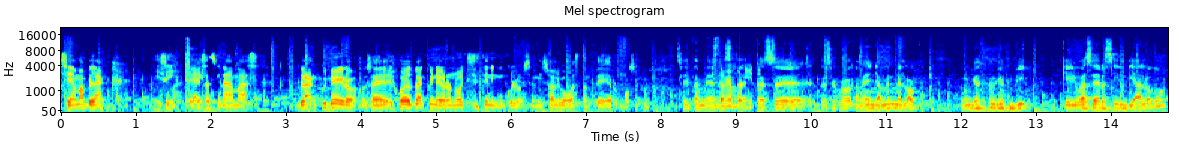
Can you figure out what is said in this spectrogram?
se llama Blank. Y sí, Sí. es así nada más. Blanco y negro. O sea, el juego es blanco y negro, no existe ningún color. Se me hizo algo bastante hermoso. Sí, también. Está bien este, bonito. De ese, de ese juego también, llámenme loco. Yo también vi que iba a ser sin diálogo.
